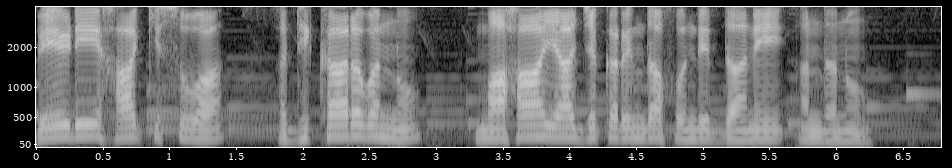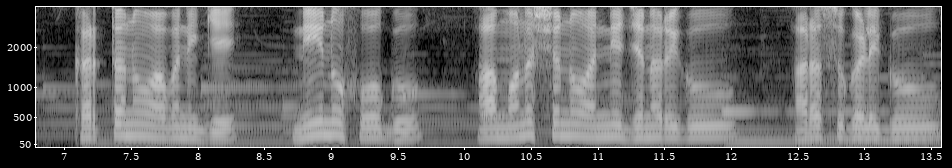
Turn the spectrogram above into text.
ಬೇಡಿ ಹಾಕಿಸುವ ಅಧಿಕಾರವನ್ನು ಮಹಾಯಾಜಕರಿಂದ ಹೊಂದಿದ್ದಾನೆ ಅಂದನು. ಕರ್ತನು ಅವನಿಗೆ, ನೀನು ಹೋಗು, ಆ ಮನುಷ್ಯನು ಅನ್ಯ ಜನರಿಗೂ ಅರಸುಗಳಿಗೂ,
